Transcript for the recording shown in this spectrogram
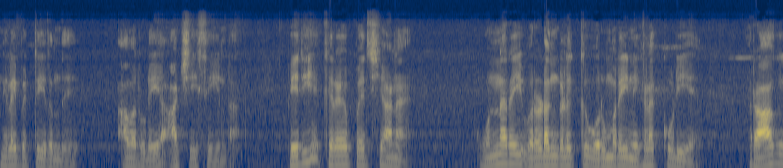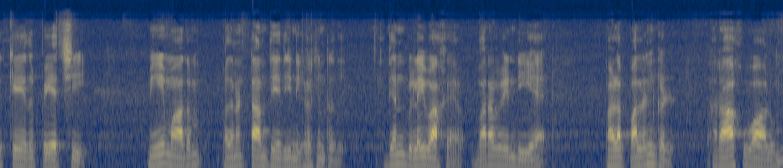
நிலை பெற்று இருந்து அவருடைய ஆட்சியை செய்கின்றார். பெரிய கிரக பயிற்சியான ஒன்றரை வருடங்களுக்கு ஒருமுறை நிகழக்கூடிய ராகு கேது பெயர்ச்சி மே மாதம் பதினெட்டாம் தேதி நிகழ்கின்றது. இதன் விளைவாக வரவேண்டிய பல பலன்கள் ராகுவாலும்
